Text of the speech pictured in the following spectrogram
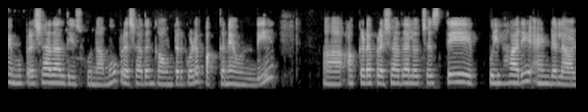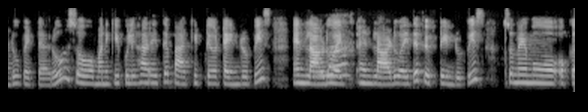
మేము ప్రసాదాలు తీసుకున్నాము. ప్రసాదం కౌంటర్ కూడా పక్కనే ఉంది. అక్కడ ప్రసాదాలు వచ్చేస్తే పులిహారి అండ్ లాడు పెట్టారు. సో మనకి పులిహోర అయితే packet ten rupees and laddu అయితే అండ్ లాడు అయితే ఫిఫ్టీన్ రూపీస్. సో మేము ఒక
